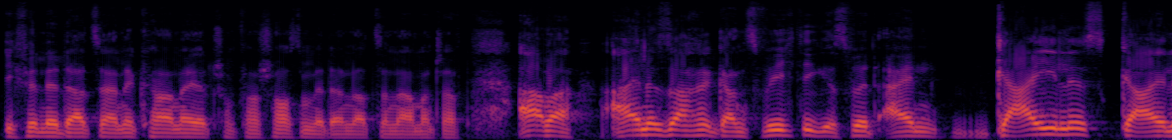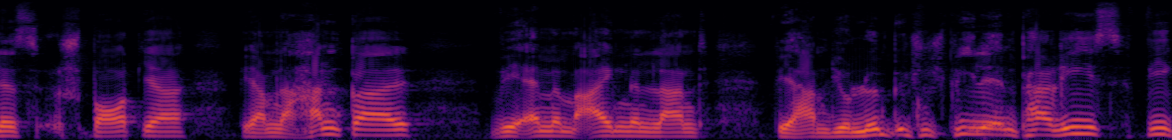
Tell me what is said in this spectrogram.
Ich finde, da hat seine Körner jetzt schon verschossen mit der Nationalmannschaft. Aber eine Sache ganz wichtig, es wird ein geiles, geiles Sportjahr. Wir haben eine Handball. WM im eigenen Land. Wir haben die Olympischen Spiele in Paris. Wie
